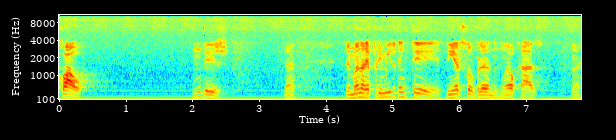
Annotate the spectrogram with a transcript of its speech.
Qual? Não vejo. Né? Demanda reprimida tem que ter dinheiro sobrando, não é o caso. Né?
